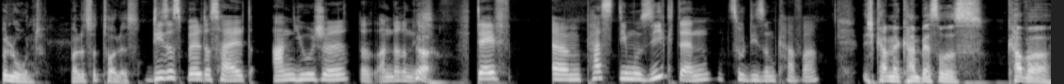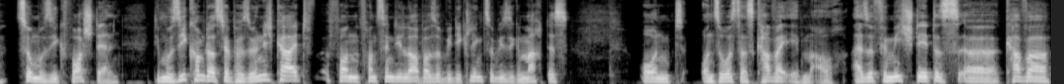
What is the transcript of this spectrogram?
belohnt, weil es so toll ist. Dieses Bild ist halt unusual, das andere nicht. Ja. Dave, ähm, passt die Musik denn zu diesem Cover? Ich kann mir kein besseres Cover zur Musik vorstellen. Die Musik kommt aus der Persönlichkeit von, von Cindy Lauper, so wie die klingt, so wie sie gemacht ist. Und, und so ist das Cover eben auch. Also für mich steht das äh, Cover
